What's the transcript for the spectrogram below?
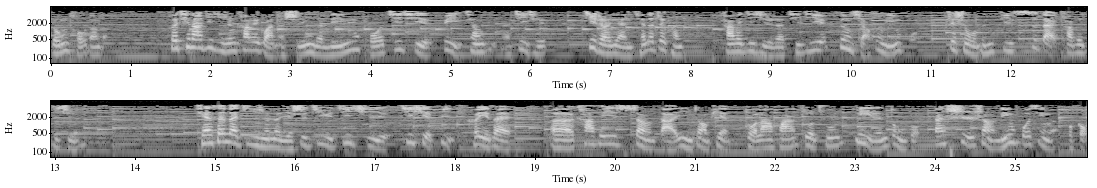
龙头等等。和其他机器人咖啡馆呢使用的灵活机器臂相比呢，记起记者眼前的这款咖啡机器人的体积更小更灵活。这是我们第四代咖啡机器人。前三代机器人呢，也是基于机器机械臂，可以在呃咖啡上打印照片、做拉花、做出拟人动作，但事实上灵活性呢不够，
